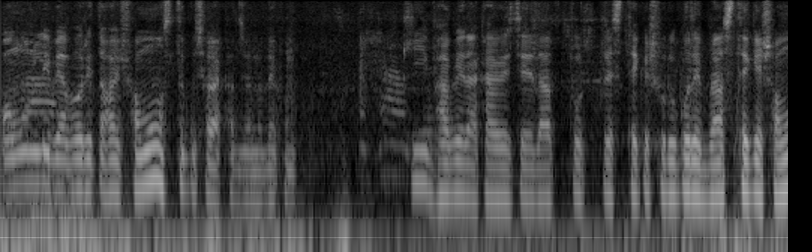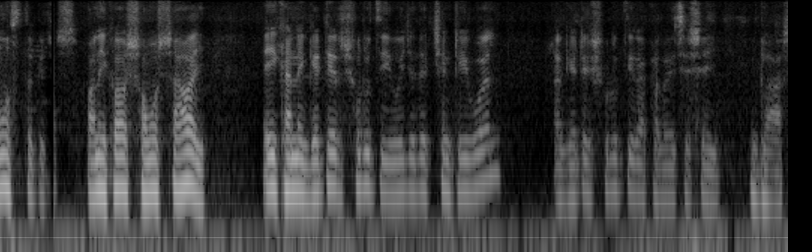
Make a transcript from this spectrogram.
কমনলি ব্যবহৃত হয় সমস্ত কিছু রাখার জন্য দেখুন। কীভাবে রাখা হয়েছে দাঁত টুথপেস্ট থেকে শুরু করে ব্রাশ থেকে সমস্ত কিছু। পানি খাওয়ার সমস্যা হয়। এইখানে গেটের শুরুতেই ওই যে দেখছেন টিউবওয়েল আর গেটের শুরুতেই রাখা রয়েছে সেই গ্লাস।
